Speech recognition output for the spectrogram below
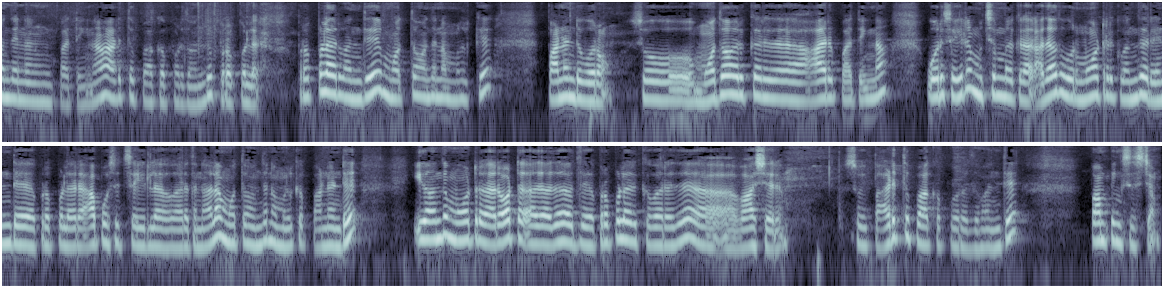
வந்து என்னென்னு பார்த்தீங்கன்னா அடுத்து பார்க்க போகிறது வந்து ப்ரொப்பலர் ப்ரொப்பலர் வந்து மொத்தம் வந்து நம்மளுக்கு பன்னெண்டு வரும். ஸோ மொதல் இருக்கிற ஆறு பார்த்தீங்கன்னா ஒரு சைடு மிச்சம் இருக்கிற அதாவது ஒரு மோட்டருக்கு வந்து ரெண்டு ப்ரொப்பலர் ஆப்போசிட் சைடில் வரதுனால மொத்தம் வந்து நம்மளுக்கு பன்னெண்டு. இது வந்து மோட்ரு ரோட்டர் அதாவது ப்ரொப்பலருக்கு வர்றது வாஷரு ஸோ இப்போ அடுத்து பார்க்க போகிறது வந்து பம்பிங் சிஸ்டம்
